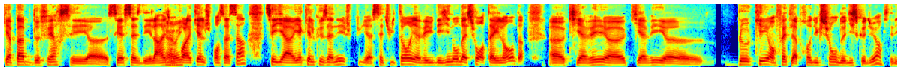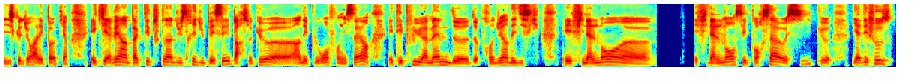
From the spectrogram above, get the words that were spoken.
capables de faire ces, euh, ces SSD. La raison ah pour laquelle je pense à ça, c'est il y a, il y a quelques années, je plus, il y a 7-8 ans, il y avait eu des inondations en Thaïlande euh, qui avaient, euh, qui avaient bloqué en fait la production de disques durs, c'est des disques durs à l'époque, et qui avait impacté toute l'industrie du PC parce que un des plus gros fournisseurs était plus à même de, de produire des disques. Et finalement, et finalement, c'est pour ça aussi qu'il y a des choses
